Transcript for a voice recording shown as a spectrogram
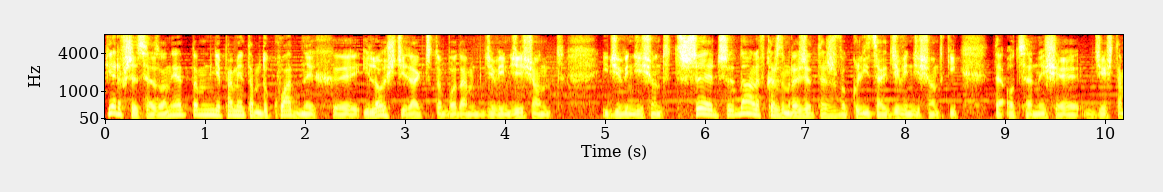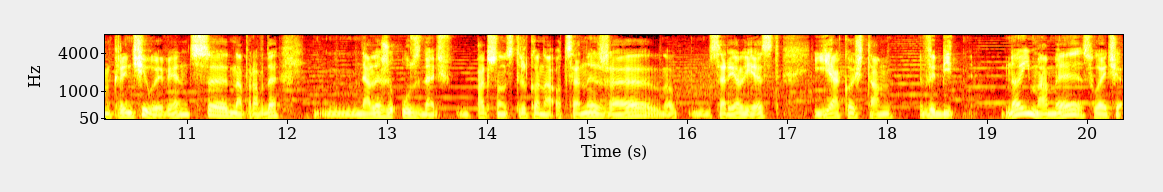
pierwszy sezon. Ja tam nie pamiętam dokładnych e, ilości, tak? Czy to było tam 90 i 93, czy no ale w każdym razie też w okolicach 90 te oceny się gdzieś tam kręciły, więc e, naprawdę należy uznać, patrząc tylko na oceny, że no, serial jest jakoś tam wybitny. No i mamy, słuchajcie,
